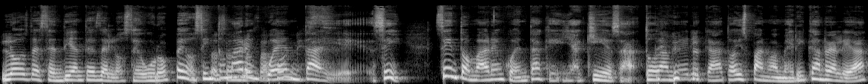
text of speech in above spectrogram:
Los descendientes de los europeos, sin tomar en cuenta, eh, sí, sin tomar en cuenta que aquí, o sea, toda América, toda Hispanoamérica en realidad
